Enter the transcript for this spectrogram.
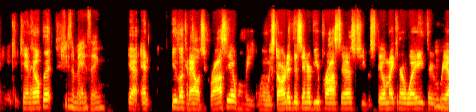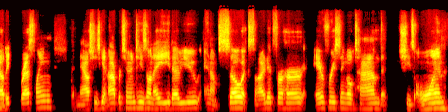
can't, can't help it. She's amazing. Yeah, and you look at Alex Gracia when we when we started this interview process, she was still making her way through mm-hmm. reality wrestling, but now she's getting opportunities on AEW, and I'm so excited for her every single time that she's on.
